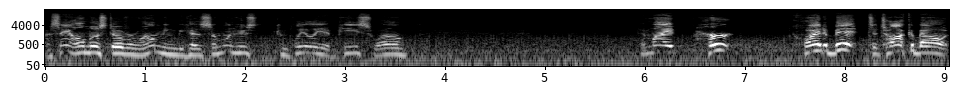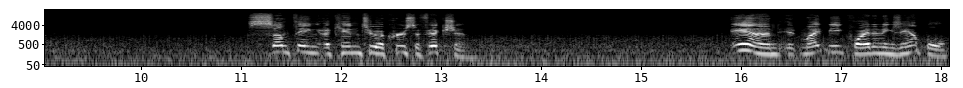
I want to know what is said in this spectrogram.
I say almost overwhelming because someone who's completely at peace, well, it might hurt quite a bit to talk about something akin to a crucifixion. And it might be quite an example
